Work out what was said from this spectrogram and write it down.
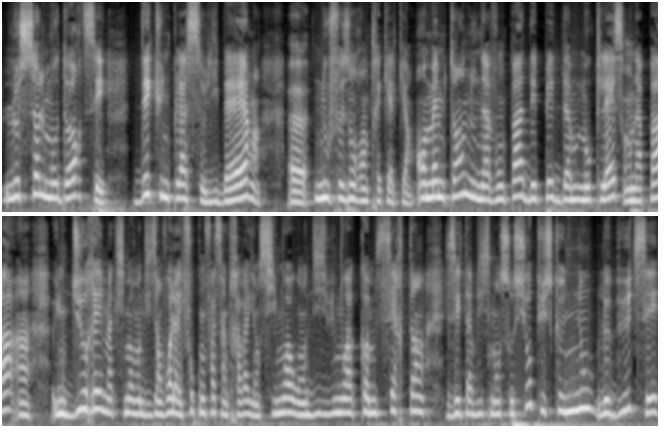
le seul mot d'ordre, c'est dès qu'une place se libère, nous faisons rentrer quelqu'un. En même temps, nous n'avons pas d'épée de Damoclès, on n'a pas une durée maximum en disant voilà, il faut qu'on fasse un travail en 6 mois ou en 18 mois comme certains établissements sociaux, puisque nous, le but, c'est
